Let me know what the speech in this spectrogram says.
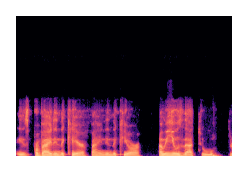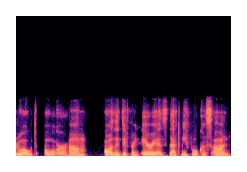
is providing the care, finding the cure. And we use that too throughout our, um, all the different areas that we focus on.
